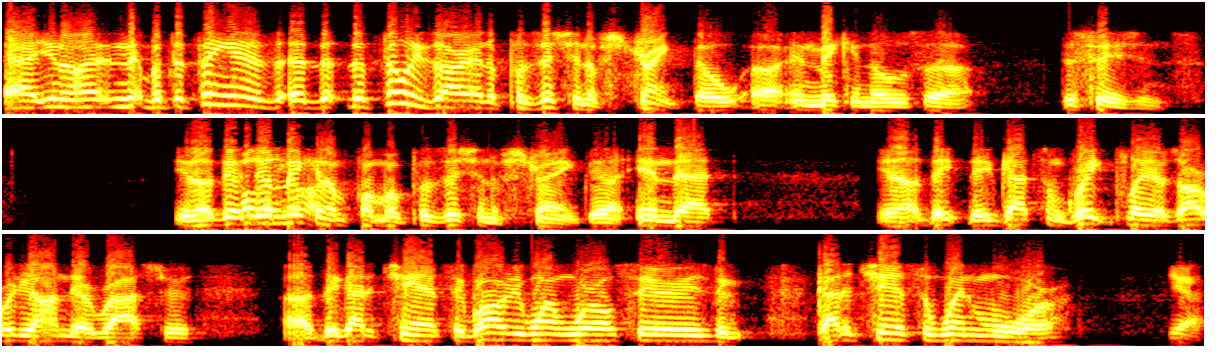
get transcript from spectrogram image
Uh, you know, and, but the thing is, uh, the, the Phillies are at a position of strength, though, uh, in making those uh, decisions. You know, they're, Oh, they're they making are. them from a position of strength uh, in that, you know, they they've got some great players already on their roster. Uh, they got a chance. They've already won World Series. They got a chance to win more. Yeah.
